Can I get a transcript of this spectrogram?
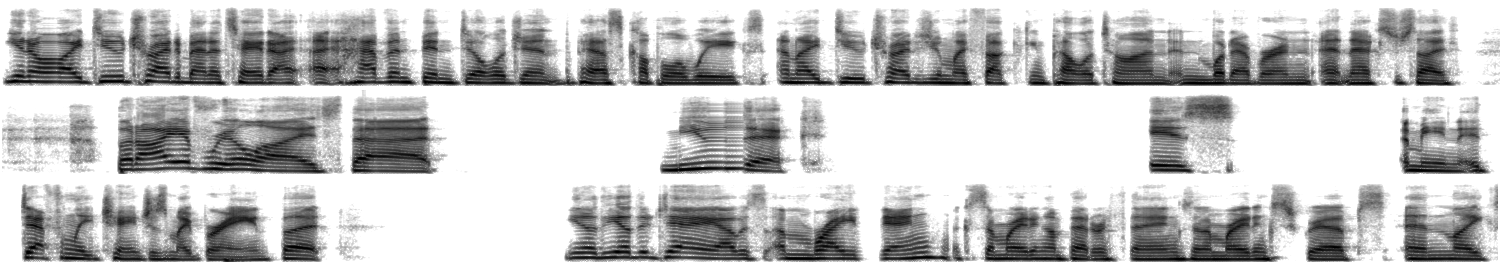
you know, I do try to meditate. I, I, haven't been diligent the past couple of weeks, and I do try to do my fucking Peloton and whatever and, and exercise. But I have realized that music is, I mean, it definitely changes my brain, but you know the other day i was i'm writing because i'm writing on better things and i'm writing scripts and like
